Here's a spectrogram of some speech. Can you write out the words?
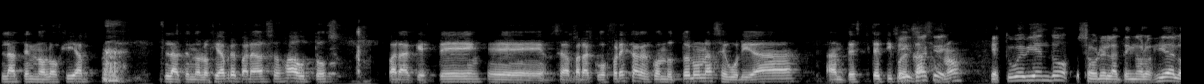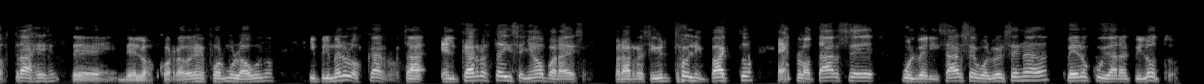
la tecnología, la tecnología ha preparado esos autos para que estén, eh, o sea, para que ofrezcan al conductor una seguridad ante este tipo Sí, de ¿sabes casos? ¿no? estuve viendo sobre la tecnología de los trajes de, de los corredores de Fórmula 1 y primero los carros. O sea, el carro está diseñado para eso, para recibir todo el impacto, explotarse, pulverizarse, volverse nada, pero cuidar al piloto.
